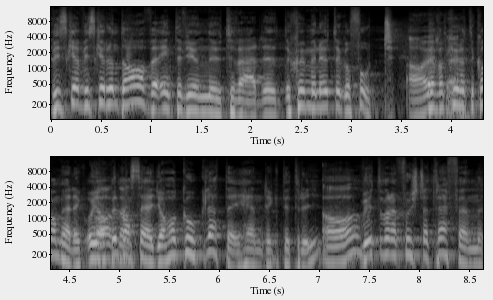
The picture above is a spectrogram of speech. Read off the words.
vi, ska, vi ska runda av intervjun nu tyvärr. Sju minuter går fort. Ja, Men vad kul att du kom Henrik. Och jag Ja, vill bara säga, jag har googlat dig, Henrik Detry. Vet du vad den första träffen eh,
